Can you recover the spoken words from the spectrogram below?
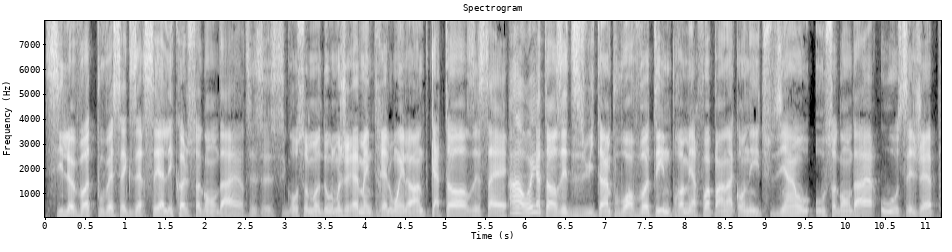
Si le vote pouvait s'exercer à l'école secondaire, tu sais, grosso modo, moi j'irais même très loin, là, entre 14 et 16, Ah oui? 14 et 18 ans, pouvoir voter une première fois pendant qu'on est étudiant au, au secondaire ou au cégep,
